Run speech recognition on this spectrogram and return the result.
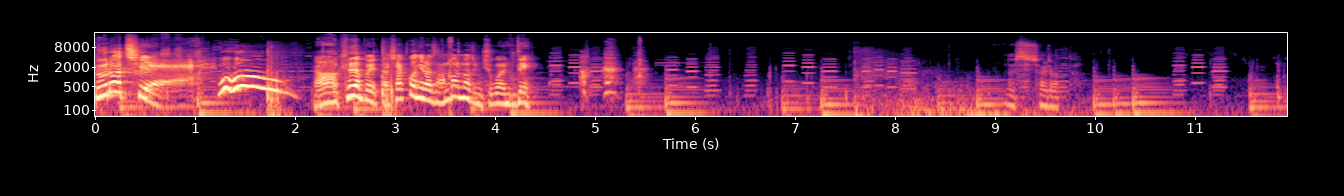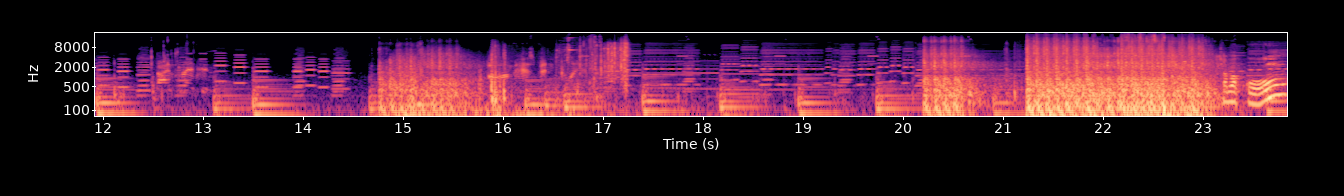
그렇지. 우후. 아 큰일 날 뻔했다. 샷건이라서 한 발 맞으면 죽었는데. 나이스 잘 잡았다. 잡았고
